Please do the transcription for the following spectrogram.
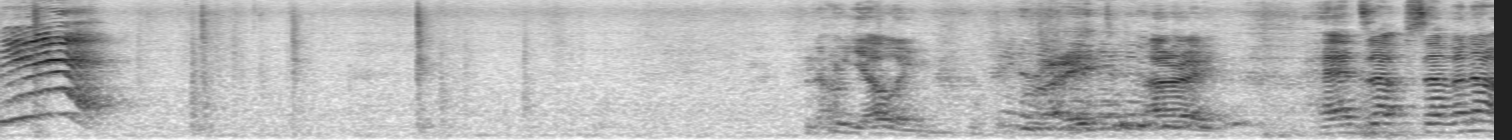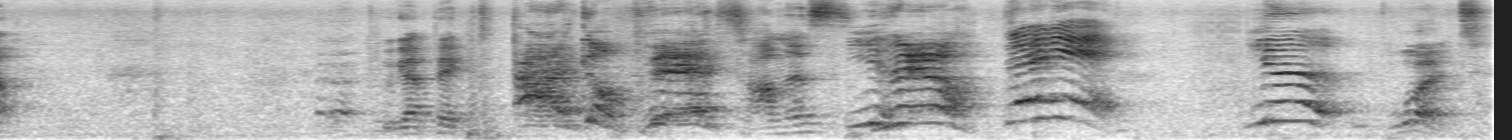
me. No yelling. Right? All right. Heads up, seven up. We got picked. I got picked! Thomas. Yeah! Danny, you. What?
